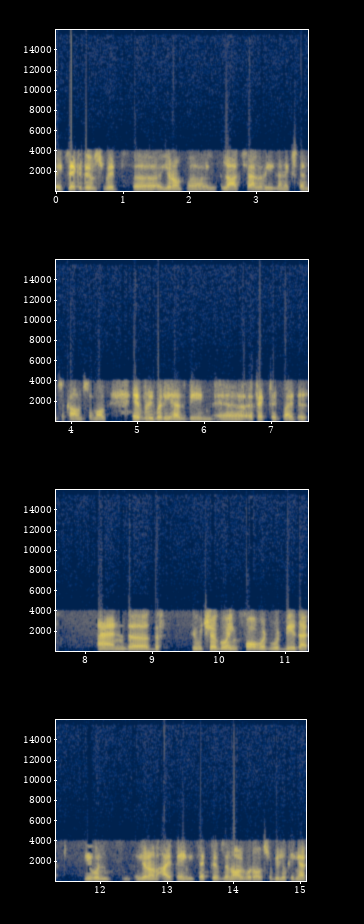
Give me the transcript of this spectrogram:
executives with, uh, you know, uh, large salaries and expense accounts and all, everybody has been uh, affected by this. And uh, the future going forward would be that even you know high paying executives and all would also be looking at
